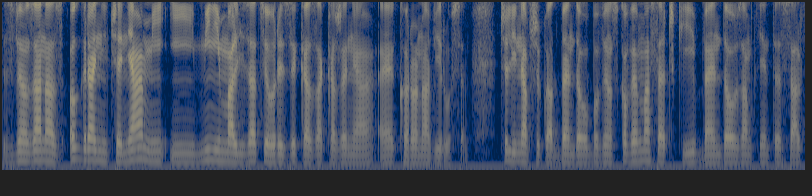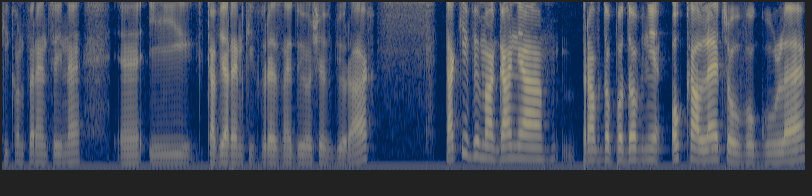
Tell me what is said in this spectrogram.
związana z ograniczeniami i minimalizacją ryzyka zakażenia e, koronawirusem. Czyli na przykład będą obowiązkowe maseczki, będą zamknięte salki konferencyjne e, i kawiarenki, które znajdują się w biurach. Takie wymagania prawdopodobnie okaleczą w ogóle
